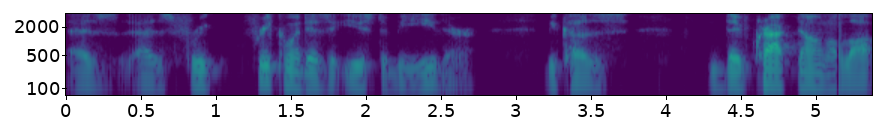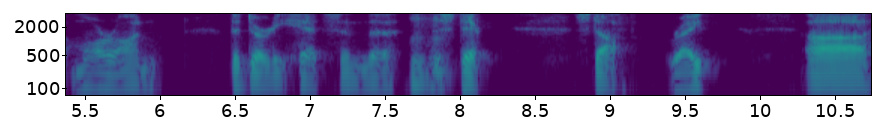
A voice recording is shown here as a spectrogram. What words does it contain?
as as fre- frequent as it used to be either, because they've cracked down a lot more on the dirty hits and the the Mhm. stick stuff, right? Uh,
